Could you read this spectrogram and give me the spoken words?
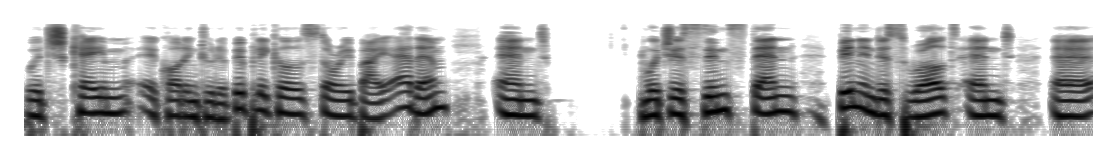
which came according to the biblical story by Adam, and which has since then been in this world and uh,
